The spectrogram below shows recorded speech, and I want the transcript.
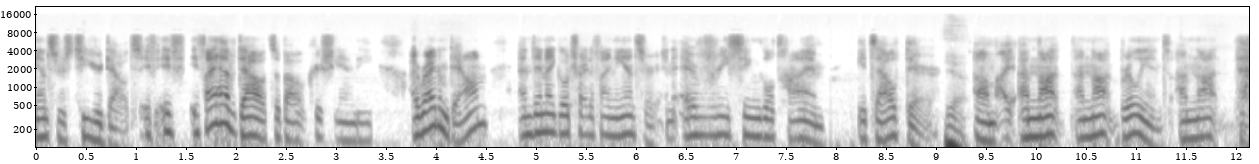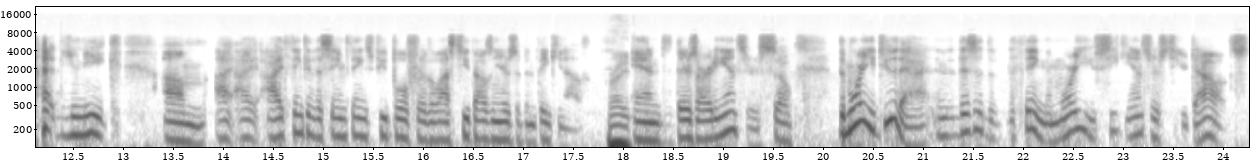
answers to your doubts. If, if if I have doubts about Christianity, I write them down and then I go try to find the answer. And every single time, it's out there. yeah. Um, I, I'm not I'm not brilliant. I'm not that unique. Um, I, I I think of the same things people for the last two thousand years have been thinking of Right. and there's already answers. So the more you do that, and this is the, the thing, the more you seek answers to your doubts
